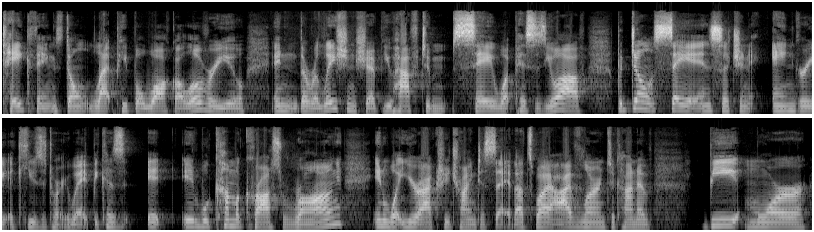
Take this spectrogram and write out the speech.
take things. Don't let people walk all over you in the relationship. You have to say what pisses you off, but don't say it in such an angry, accusatory way because it it will come across wrong in what you're actually trying to say. That's why I've learned to kind of be more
